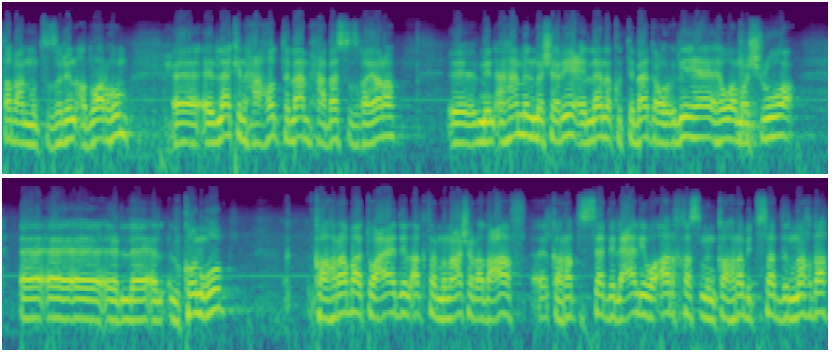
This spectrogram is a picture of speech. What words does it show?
طبعا منتظرين أدوارهم. آه، لكن هحط لمحة بس صغيرة. آه، من أهم المشاريع اللي أنا كنت بدعو إليها هو مشروع آه، ال- ال- الكونغو. كهرباء تعادل أكثر من عشر أضعاف كهرباء السد العالي وأرخص من كهرباء سد النهضة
